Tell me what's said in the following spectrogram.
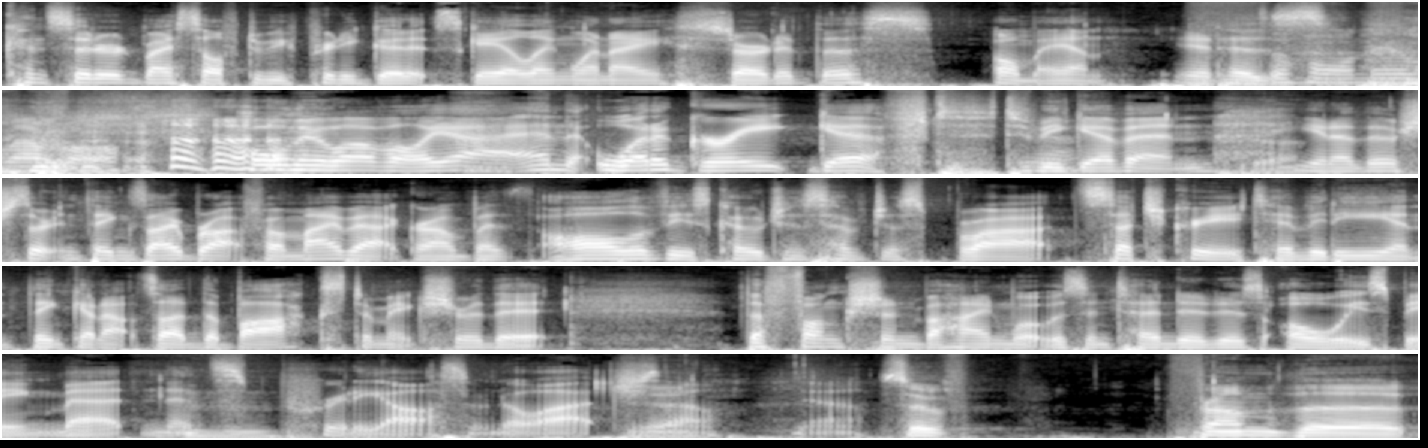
considered myself to be pretty good at scaling when I started this. Oh man, it has it's a whole new level. whole new level, yeah. And what a great gift to yeah. be given. Yeah. You know, there's certain things I brought from my background, but all of these coaches have just brought such creativity and thinking outside the box to make sure that the function behind what was intended is always being met, and it's mm-hmm. pretty awesome to watch. Yeah. So, yeah. So, from the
